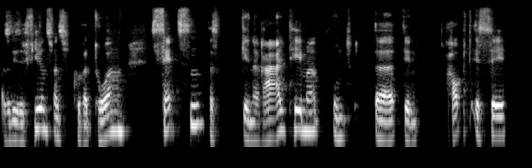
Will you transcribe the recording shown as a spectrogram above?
also diese 24 Kuratoren, setzen das Generalthema und äh, den Hauptessay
